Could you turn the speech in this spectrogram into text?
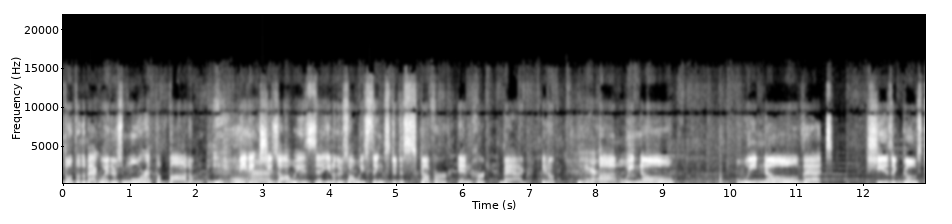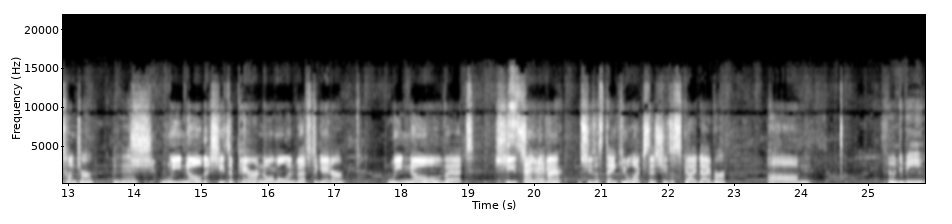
don't throw the bag away there's more at the bottom Yeah. meaning she's always uh, you know there's always things to discover in her bag you know Yeah. uh, we know we know that she is a ghost hunter. Mm-hmm. Sh- We know that she's a paranormal investigator. We know that she's, She's a soon to be. skydiver. she's a thank you, Alexis. She's a skydiver, um, Soon to be.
